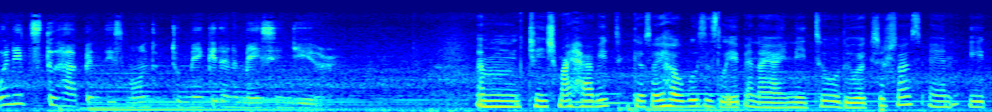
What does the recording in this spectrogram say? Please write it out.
What needs to happen this month to make it an amazing year? Um, change my habit because I always sleep and I need to do exercise and eat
